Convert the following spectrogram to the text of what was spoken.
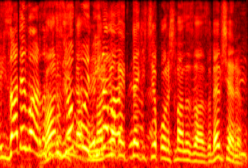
E, zaten vardı. Var Hırsız yok muydu? Yine yok var. etmek için konuşmanız lazım hemşerim.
